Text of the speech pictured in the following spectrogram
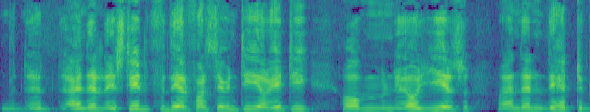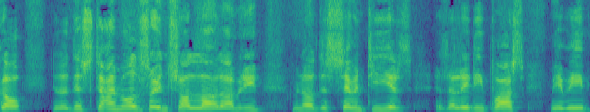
and then they stayed there for 70 or 80 um, years and then they had to go. This time also, inshallah, I mean, you know, this 70 years has already passed, maybe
